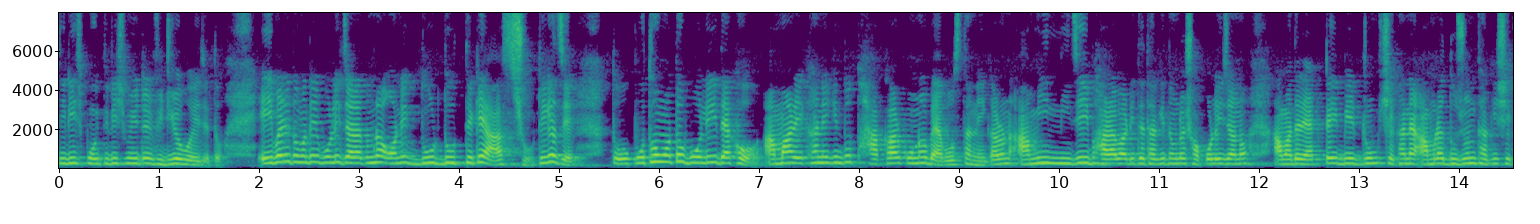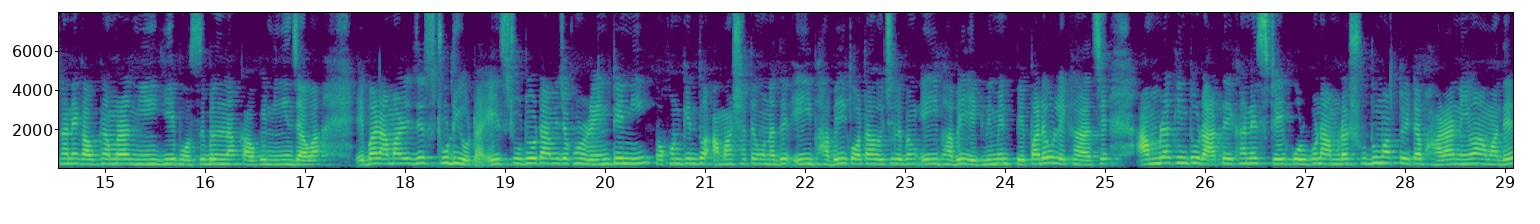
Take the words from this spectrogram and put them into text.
তিরিশ, পঁয়ত্রিশ মিনিটের ভিডিও হয়ে যেত। এইবারে তোমাদের বলি, যারা তোমরা অনেক দূর দূর থেকে আসছো, ঠিক আছে? তো প্রথমত বলি, দেখো, আমার এখানে কিন্তু থাকার কোনো ব্যবস্থা নেই। কারণ আমি নিজেই ভাড়া বাড়িতে থাকি, তোমরা সকলেই জানো। আমাদের একটাই বেডরুম সেখানে আমরা দুজন থাকি। সেখানে কাউকে আমরা নিয়ে গিয়ে পসিবল না, কাউকে নিয়ে যাওয়া। এবার আমার এই যে স্টুডিওটা এই স্টুডিওটা আমি যখন রেন্টে নিই, তখন কিন্তু আমার সাথে ওনাদের এইভাবেই কথা হয়েছিল এবং এইভাবেই এগ্রিমেন্ট পেপারেও লেখা আছে। আমরা কিন্তু রাতে এখানে স্টে করব না। আমরা শুধুমাত্র এটা ভাড়া নেওয়া আমাদের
